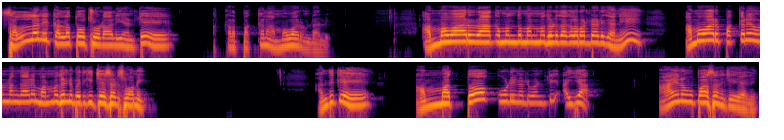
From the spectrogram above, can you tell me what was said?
చల్లని కళ్ళతో చూడాలి అంటే అక్కడ పక్కన అమ్మవారు ఉండాలి. అమ్మవారు రాకముందు మన్మధుడు తగలబడ్డాడు కానీ అమ్మవారు పక్కనే ఉండంగానే మన్మధుడిని బతికిచ్చేశాడు స్వామి. అందుకే అమ్మతో కూడినటువంటి అయ్య ఆయన ఉపాసన చేయాలి.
